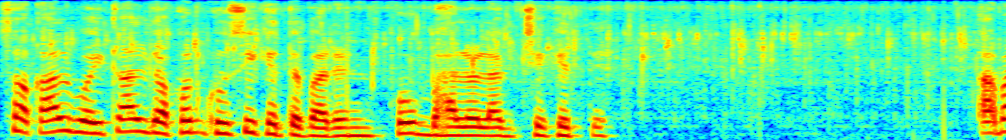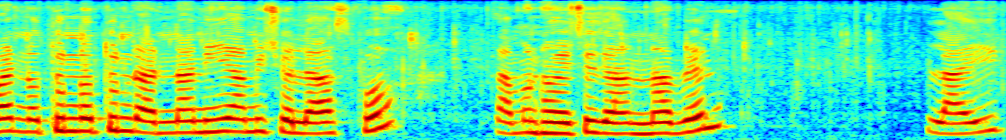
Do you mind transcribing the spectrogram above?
সকাল বৈকাল যখন খুশি খেতে পারেন, খুব ভালো লাগছে খেতে। আবার নতুন নতুন রান্না নিয়ে আমি চলে আসব। কেমন হয়েছে জানাবেন। লাইক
